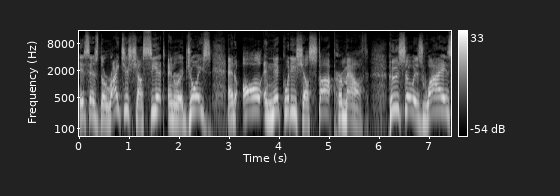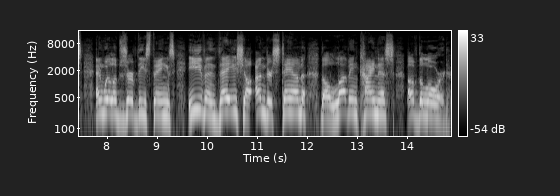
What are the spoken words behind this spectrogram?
It says, The righteous shall see it and rejoice, and all iniquity shall stop her mouth. Whoso is wise and will observe these things, even they shall understand the loving kindness of the Lord.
